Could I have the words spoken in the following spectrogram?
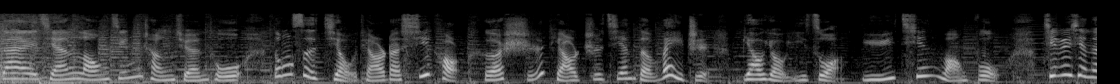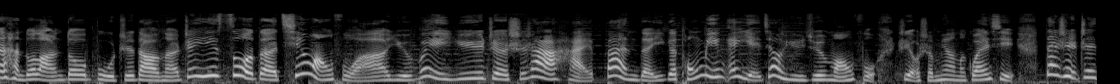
在乾隆京城全图东四九条的西口和十条之间的位置，标有一座。于亲王府，其实现在很多老人都不知道呢。这一座的亲王府啊，与位于这什刹海畔的一个同名，哎，也叫于君王府，是有什么样的关系？但是这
